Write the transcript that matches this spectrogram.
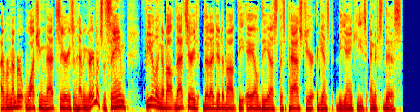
I remember watching that series and having very much the same feeling about that series that I did about the ALDS this past year against the Yankees. And it's this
